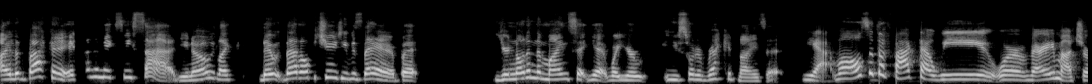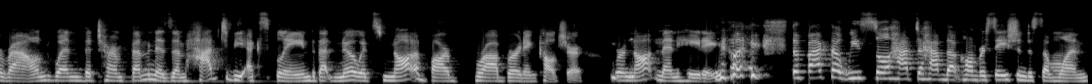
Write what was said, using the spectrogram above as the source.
i look back at it it kind of makes me sad you know like there, that opportunity was there but you're not in the mindset yet where you're you sort of recognize it yeah well also the fact that we were very much around when the term feminism had to be explained that no it's not a bar bra burning culture we're not men hating like the fact that we still had to have that conversation to someone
